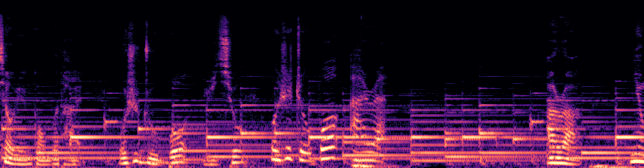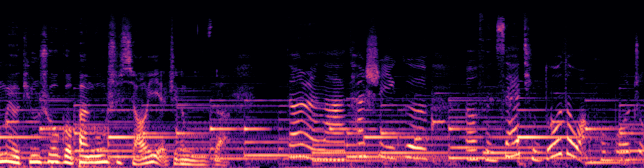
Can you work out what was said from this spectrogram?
校园广播台，我是主播余秋，我是主播阿软。阿软，你有没有听说过办公室小野这个名字？当然啦，他是一个呃粉丝还挺多的网红博主，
